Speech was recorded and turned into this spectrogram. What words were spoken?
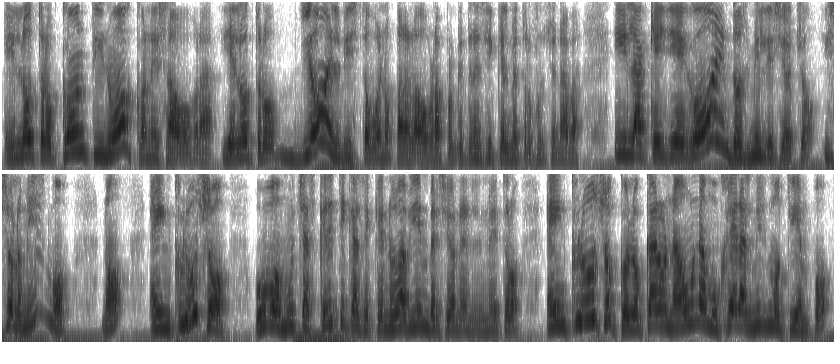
el otro continuó con esa obra y el otro dio el visto bueno para la obra porque tenés que decir que el metro funcionaba. Y la que llegó en 2018 hizo lo mismo, ¿no? E incluso hubo muchas críticas de que no había inversión en el metro e incluso colocaron a una mujer al mismo tiempo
